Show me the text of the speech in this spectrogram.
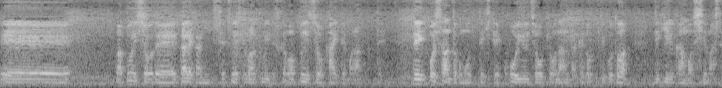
えーまあ、文章で誰かに説明してもらってもいいですけども文章を書いてもらってでお医者さんとか持ってきてこういう状況なんだけどっていうことはできるかもしれません。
